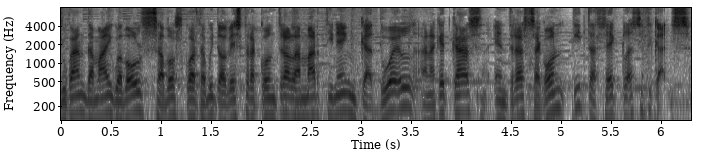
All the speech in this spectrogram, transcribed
jugant demà a Iguadols a dos quarts de vuit del vespre contra la Martinenca. Duel, en aquest cas, entre segon i tercer classificats.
